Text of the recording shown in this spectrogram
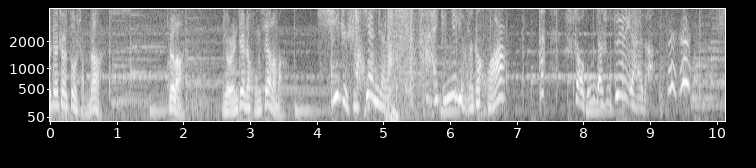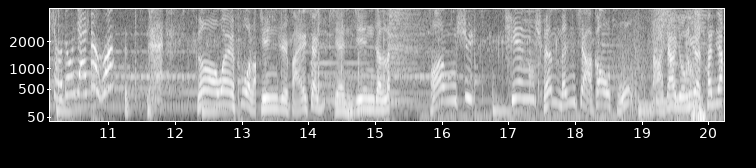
围在这儿做什么呢？对了，有人见着红线了吗？岂止是见着了，他还给你领了个活儿。少东家是最厉害的，少东家少鹅，各位父老，今日摆下现今这类方旭天泉门下高徒，大家踊跃参加。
